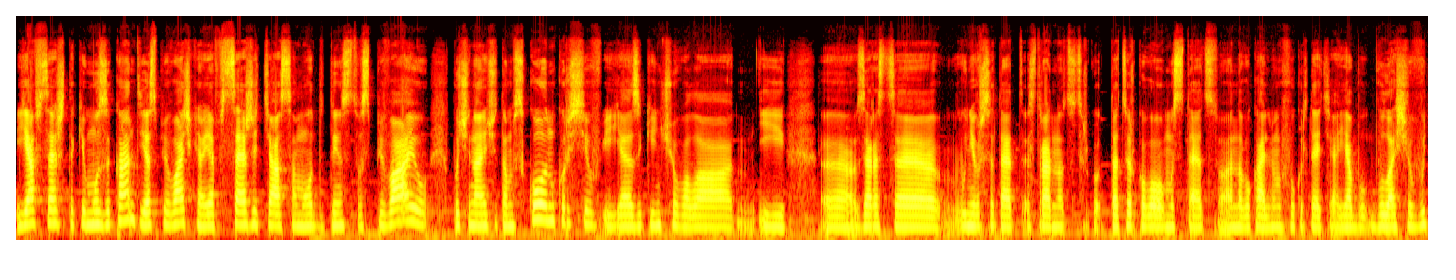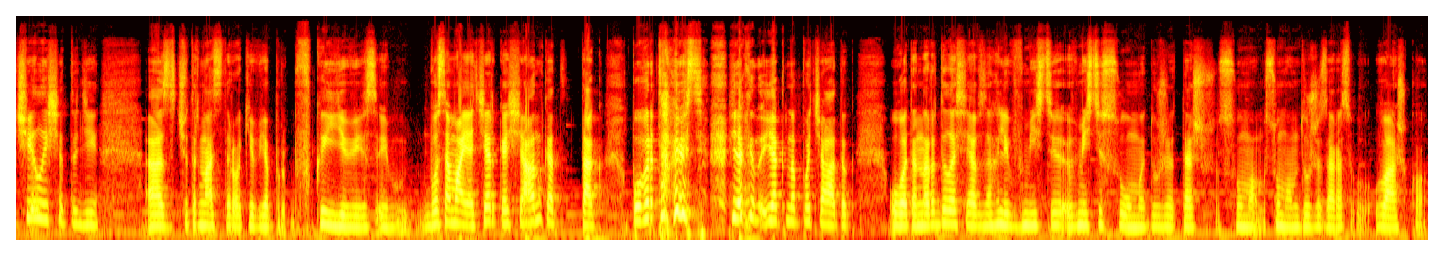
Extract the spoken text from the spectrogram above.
Я все ж таки музикант, я співачка, я все життя самого дитинства співаю, починаючи там з конкурсів, і я закінчувала і е, зараз це університет естрадного та циркового мистецтва на вокальному факультеті. Я була ще в училищі тоді. Е, з 14 років я в Києві, бо сама я черкащанка, так повертаюся як, як на початок. От, а народилася я взагалі в місті в місті Суми. Дуже теж сумам, сумам дуже зараз важко,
